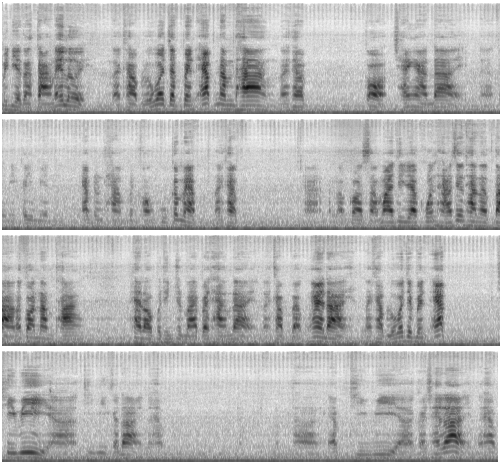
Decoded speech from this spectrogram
มีเดียต่างๆ ได้เลยนะครับ หรือว่าจะเป็นแอปนำทางนะครับ ก็ใช้งานได้นะตัวนี้ก็จะเป็นแอปนำทางเป็นของ Google Map นะครับอ่าแล้วก็สามารถที่จะค้นหาเส้นทางต่างๆ แล้วก็นำทางให้เราไปถึงจุดหมายปลายทางได้นะครับ แบบง่ายได้นะครับ หรือว่าจะเป็นแอปทีวีอ่าทีวีก็ได้นะครับทางแอปทีวีอ่าก็ใช้ได้นะครับ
